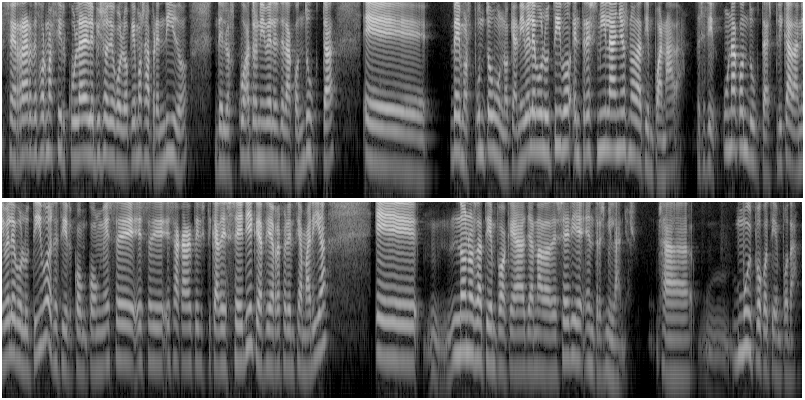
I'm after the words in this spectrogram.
cerrar de forma circular el episodio con lo que hemos aprendido de los cuatro niveles de la conducta, eh, vemos, punto uno, que a nivel evolutivo en 3.000 años no da tiempo a nada. Es decir, una conducta explicada a nivel evolutivo, es decir, con, esa característica de serie que hacía referencia a María, eh, no nos da tiempo a que haya nada de serie en 3.000 años. O sea, muy poco tiempo da.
